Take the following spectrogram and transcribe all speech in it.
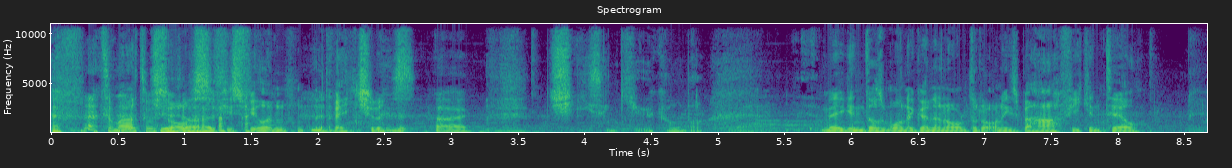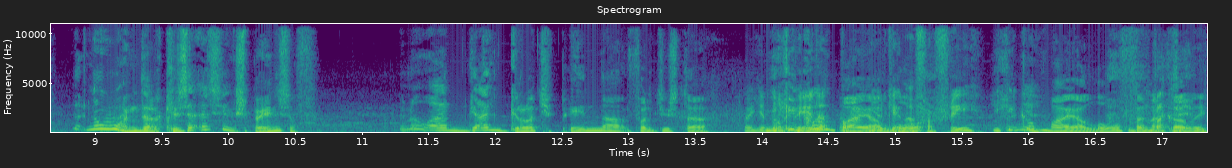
else. Tomato sauce if he's feeling adventurous. Aye. Cheese and cucumber. Megan doesn't want to go in and order it on his behalf, you can tell. No wonder, because it is expensive. You know, I'd, I'd grudge paying that for just a. Well, you're you not could paying go it. and buy You're a getting it loaf for free. You could go buy a loaf and a couple of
